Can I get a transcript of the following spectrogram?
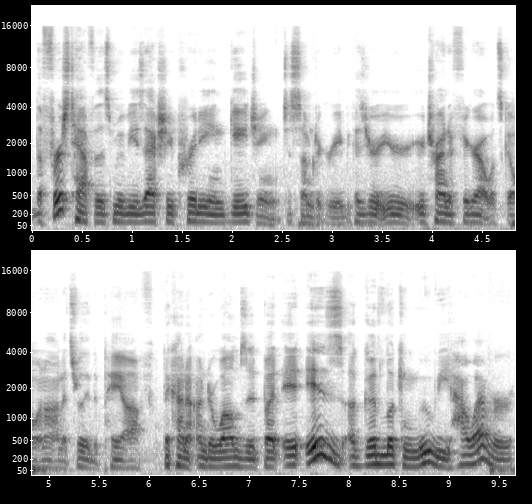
the first half of this movie is actually pretty engaging to some degree because you're you're you're trying to figure out what's going on. It's really the payoff that kind of underwhelms it, but it is a good looking movie. However,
